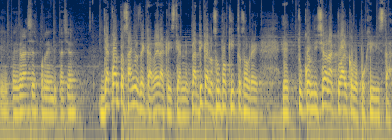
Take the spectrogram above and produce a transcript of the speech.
Y pues gracias por la invitación. ¿Ya cuántos años de carrera, Cristian? Platícanos un poquito sobre eh, tu condición actual como pugilista.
